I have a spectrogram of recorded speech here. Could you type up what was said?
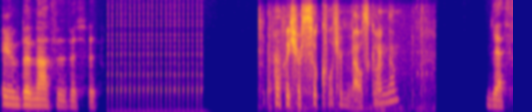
In the massive you're so cool with your mouse going numb. Yes,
